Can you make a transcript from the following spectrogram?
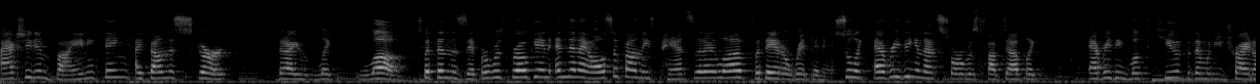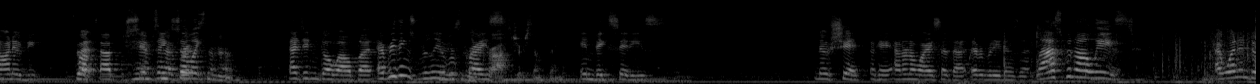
I actually didn't buy anything. I found this skirt that I like loved, but then the zipper was broken, and then I also found these pants that I loved, but they had a rip in it. So like everything in that store was fucked up. Like everything looked cute, but then when you try it on, it would be fucked up. You see what I'm saying? So like rips in them. that didn't go well, but everything's really Maybe it's in the overpriced or something. in big cities. No shit. Okay, I don't know why I said that. Everybody knows that. Last but not least, I went into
